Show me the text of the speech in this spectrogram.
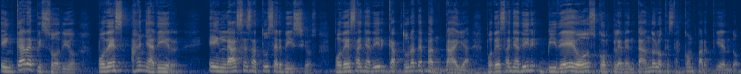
en cada episodio podés añadir enlaces a tus servicios, podés añadir capturas de pantalla, podés añadir videos complementando lo que estás compartiendo,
